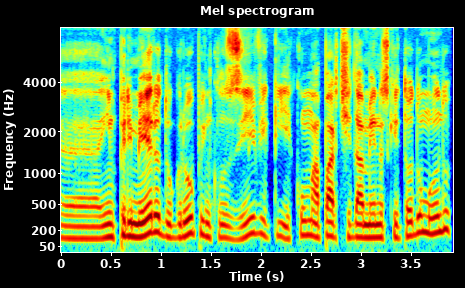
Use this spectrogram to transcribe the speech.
Uh, em primeiro do grupo, inclusive, e com uma partida a menos que todo mundo.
